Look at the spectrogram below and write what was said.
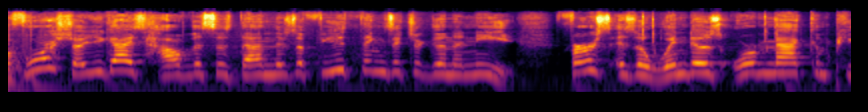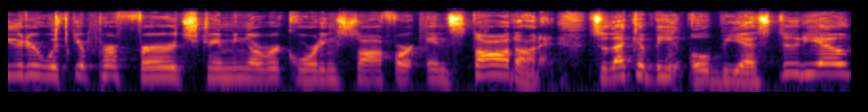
Before I show you guys how this is done, there's a few things that you're gonna need. First is a Windows or Mac computer with your preferred streaming or recording software installed on it. So that could be OBS Studio,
